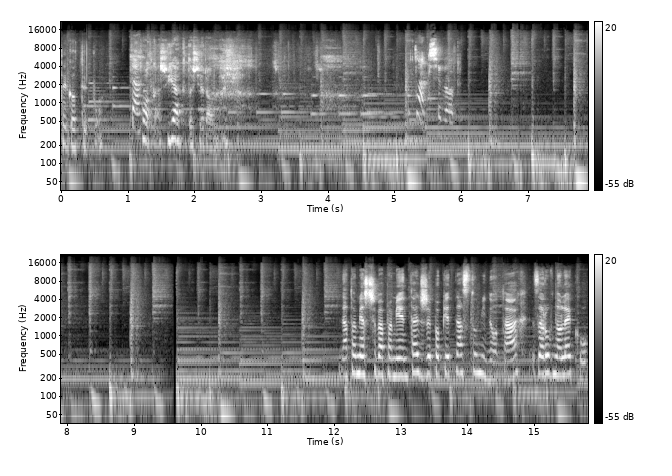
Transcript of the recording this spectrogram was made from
tego typu. Tak. Pokaż, jak to się robi. Tak się robi. Natomiast trzeba pamiętać, że po 15 minutach zarówno leku,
